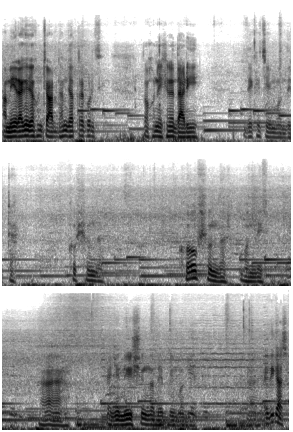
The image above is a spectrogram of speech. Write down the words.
আমি এর আগে যখন চারধাম যাত্রা করেছি, তখন এখানে দাঁড়িয়ে দেখেছি এই মন্দিরটা। খুব সুন্দর। খুব সুন্দর মন্দির। হ্যাঁ এই যে নৃসিংহদেবী মন্দির। হ্যাঁ এদিকে আসো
